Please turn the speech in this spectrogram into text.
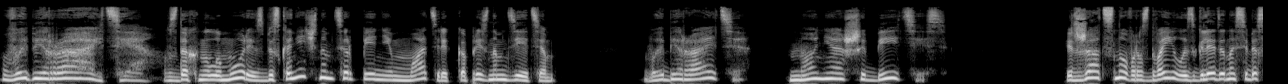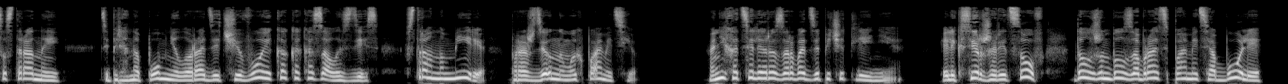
«Выбирайте!» — вздохнула море с бесконечным терпением матери к капризным детям. «Выбирайте, но не ошибитесь!» И Джад снова раздвоилась, глядя на себя со стороны. Теперь она помнила, ради чего и как оказалась здесь, в странном мире, порожденном их памятью. Они хотели разорвать запечатление. Эликсир жрецов должен был забрать память о боли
